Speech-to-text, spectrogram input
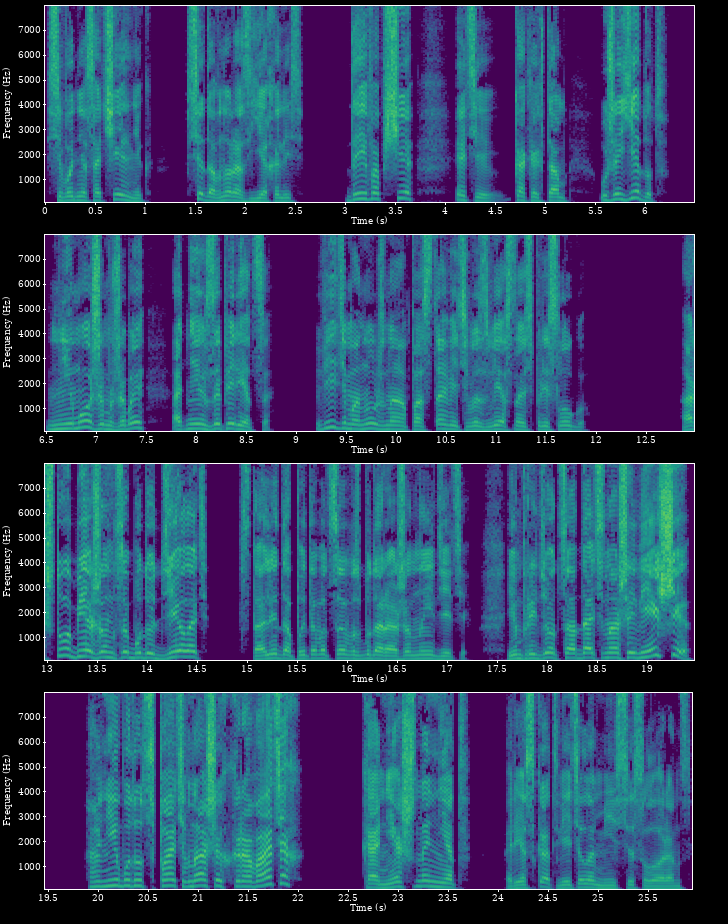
сегодня сочельник, все давно разъехались. Да и вообще, эти, как их там, уже едут. Не можем же мы от них запереться. Видимо, нужно поставить в известность прислугу. А что беженцы будут делать? Стали допытываться взбудораженные дети. Им придется отдать наши вещи? Они будут спать в наших кроватях? Конечно, нет, резко ответила миссис Лоренс.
